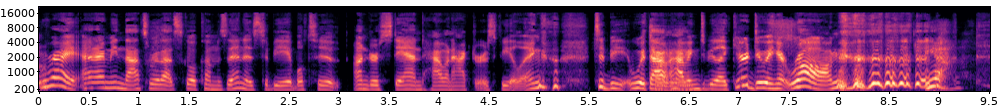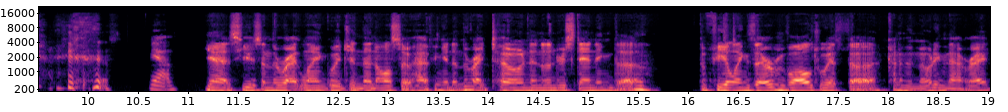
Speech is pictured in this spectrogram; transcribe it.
right and i mean that's where that skill comes in is to be able to understand how an actor is feeling to be without totally. having to be like you're doing it wrong yeah yeah Yes, using the right language and then also having it in the right tone and understanding the the feelings that are involved with uh, kind of emoting that, right?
